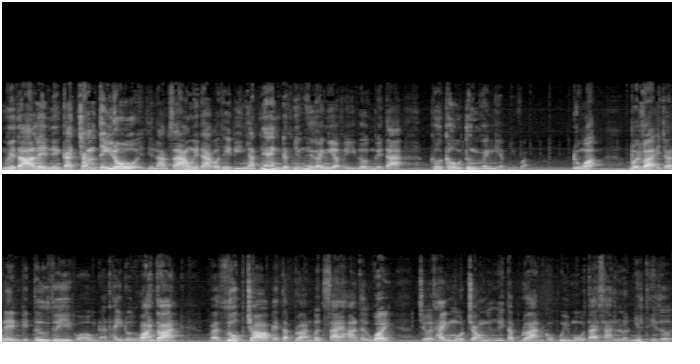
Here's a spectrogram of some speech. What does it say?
người ta lên đến cả trăm tỷ đô ấy, thì làm sao người ta có thể đi nhặt nhanh được những cái doanh nghiệp ấy rồi người ta cơ cấu từng doanh nghiệp như vậy đúng không ạ? Bởi vậy cho nên cái tư duy của ông đã thay đổi hoàn toàn và giúp cho cái tập đoàn Berkshire Hathaway trở thành một trong những cái tập đoàn có quy mô tài sản lớn nhất thế giới.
